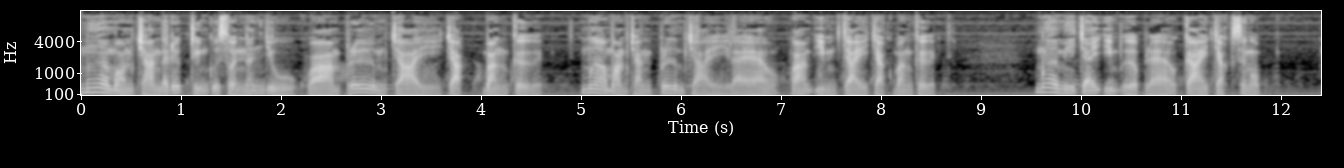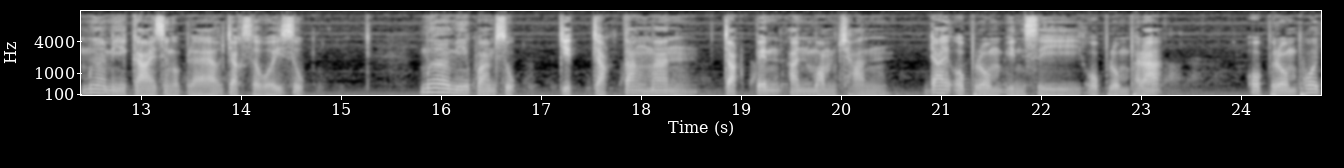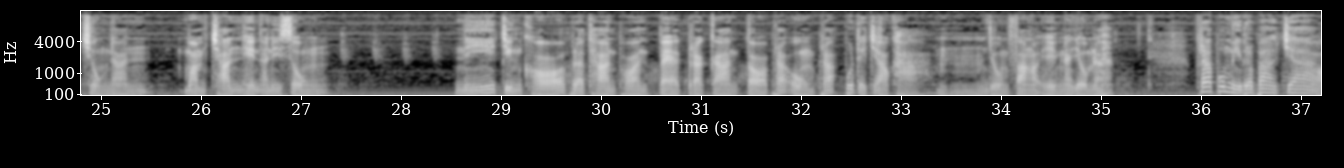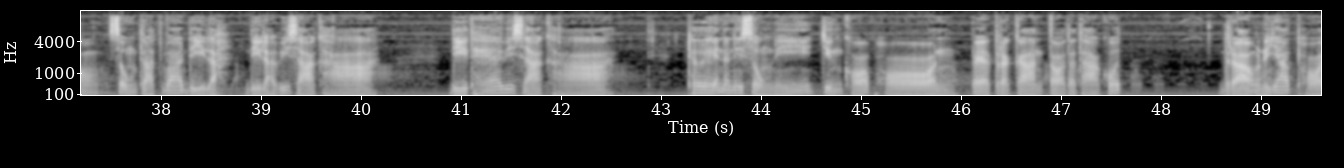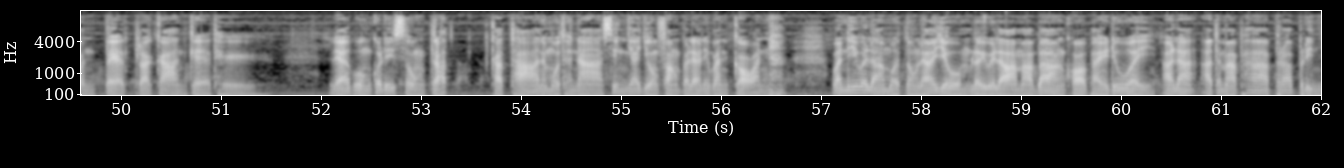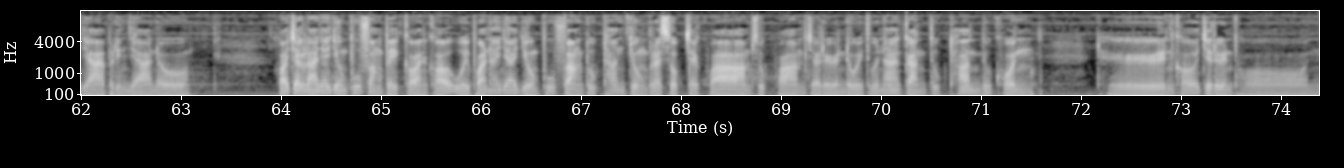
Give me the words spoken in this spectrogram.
เมื่อหม่อมฉันระลึกถึงกุศลนั้นอยู่ความปลื้มใจจากบังเกิด เมื่อหม่อมฉันปลื้มใจแล้ว ความอิ่มใจจากบังเกิด เมื่อมีใจอิ่มเอิบแล้วกายจักสงบ เมื่อมีกายสงบแล้วจักเสวยสุข เมื่อมีความสุข จิตจักตั้งมั่น จักเป็นอันหม่อมฉัน ได้อบรมอินทรีย์ อบรมพระ อบรมโพชฌงนั้น หม่อมฉันเห็นอนิสงส์นี้จึงขอประทานพรแปดประการต่อพระองค์พระพุทธเจ้าค่ะโยมฟังเอาเองนะโยมนะ พระผู้มีพระภาคเจ้าทรงตรัสว่าดีละดีละวิสาขา ดีแท้วิสาขา เธอเห็นอนิสงส์นี้จึงขอพรแปดประการต่อตถาคต เราอนุญาตพรแปดประการแก่เธอ แล้วพระองค์ก็ได้ทรงตรัสคาถาอนุโมทนา ซึ่งญาติโยมฟังไปแล้วในวันก่อน วันนี้เวลาหมดลงแล้วโยมเลยเวลามาบ้างขออภัยด้วยเอาละอาตมาภาพพระปริญญาปริญญาโน ขอจากลาญาติโยมผู้ฟังไปก่อน ขออวยพรให้ญาติโยมผู้ฟังทุกท่านจงประสบแต่ความสุขความเจริญโดยทั่วหน้ากันทุกท่านทุกคน ทินขอเจริญพร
